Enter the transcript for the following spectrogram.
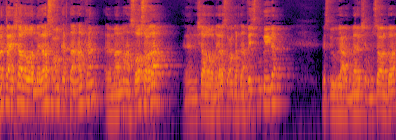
marka insha allah waad nagala socon kartaan halkan maalmaha soo socda insha allah waad nagala socon kartaan facebookayga facebookayga cabdimalik sheekh muuse aldoon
